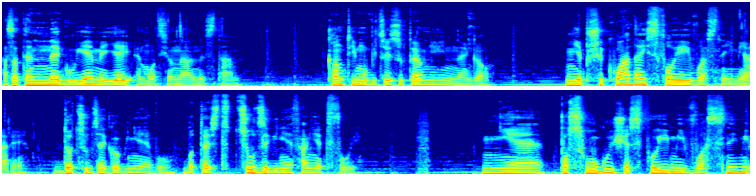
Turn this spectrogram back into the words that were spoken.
a zatem negujemy jej emocjonalny stan. Conti mówi coś zupełnie innego. Nie przykładaj swojej własnej miary do cudzego gniewu, bo to jest cudzy gniew, a nie twój. Nie posługuj się swoimi własnymi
